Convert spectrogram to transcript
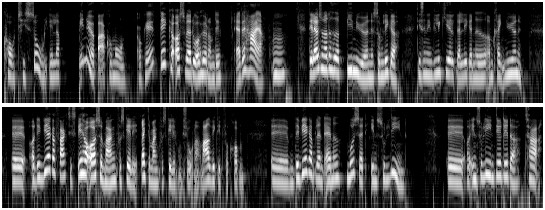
kortisol eller binyrbarkhormon. Okay. Det kan også være, du har hørt om det. Ja, det har jeg. Mm. Det er lavet sådan noget, der hedder binyrerne, som ligger, det er sådan en lille kirtel, der ligger nede omkring nyrerne. Øh, og det virker faktisk, det har også mange forskellige, rigtig mange forskellige funktioner, meget vigtigt for kroppen. Øh, det virker blandt andet modsat insulin. Øh, og insulin, det er jo det, der tager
